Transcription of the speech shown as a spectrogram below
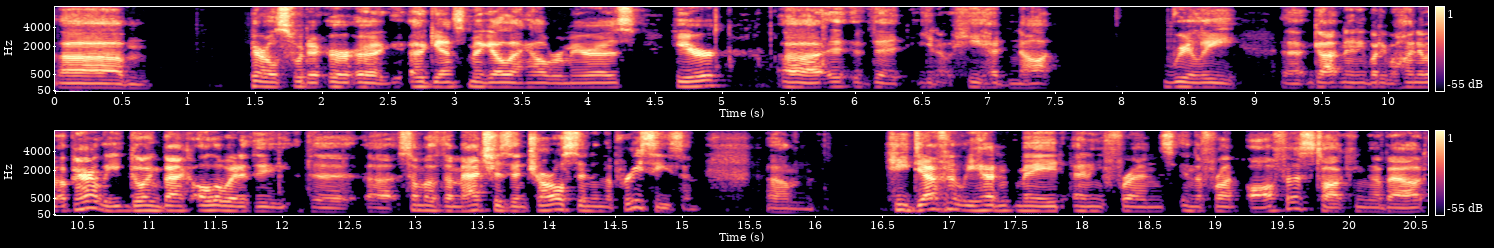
um, Karol Swid- or uh, against Miguel Angel Ramirez here. Uh, that you know he had not really uh, gotten anybody behind him. Apparently, going back all the way to the the uh, some of the matches in Charleston in the preseason, um, he definitely hadn't made any friends in the front office. Talking about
